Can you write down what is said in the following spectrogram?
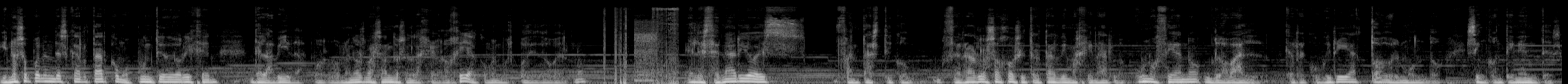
Y no se pueden descartar como punto de origen de la vida, por lo menos basándose en la geología, como hemos podido ver, ¿no? El escenario es fantástico, cerrar los ojos y tratar de imaginarlo. Un océano global que recubriría todo el mundo, sin continentes,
